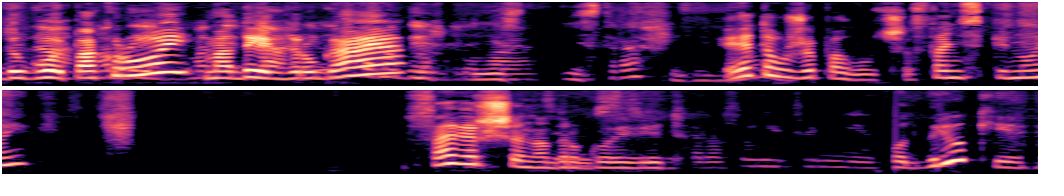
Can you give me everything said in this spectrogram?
другой Да, покрой, модель, да, другая. Не, модель другая. не страшно? Это уже получше. Стань спиной. Совершенно другой вид. Хорошо, ничего нет. Вот брюки.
